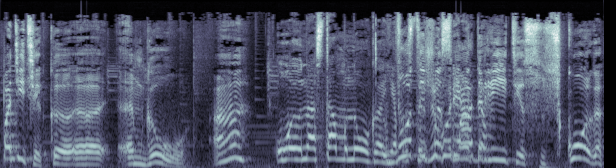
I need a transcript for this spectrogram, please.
Пойдите к э, МГУ, а? Ой, у нас там много. Я вот и посмотрите, рядом. сколько,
